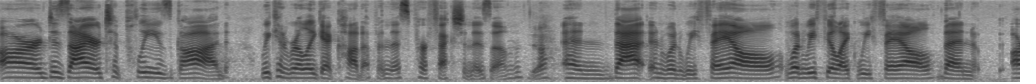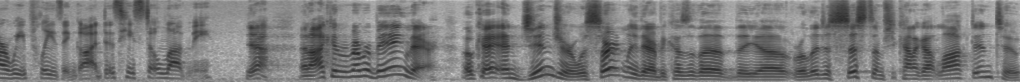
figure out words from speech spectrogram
our desire to please God, we can really get caught up in this perfectionism. Yeah. And that, and when we fail, when we feel like we fail, then are we pleasing God? Does He still love me? Yeah, and I can remember being there. Okay, and Jinger was certainly there because of the, the uh, religious system she kind of got locked into.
